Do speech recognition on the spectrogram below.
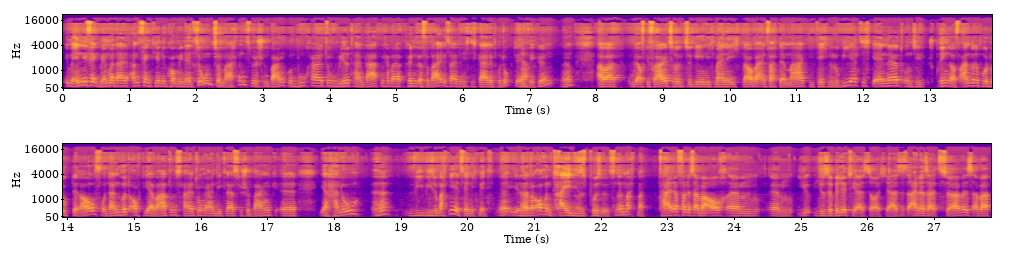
Im Endeffekt, wenn man da anfängt, hier eine Kombination zu machen zwischen Bank und Buchhaltung, Realtime-Daten, können wir für beide Seiten richtig geile Produkte ja. entwickeln. Ja. Aber um auf die Frage zurückzugehen, ich meine, ich glaube einfach, der Markt, die Technologie hat sich geändert und sie springen auf andere Produkte rauf und dann wird auch die Erwartungshaltung an die klassische Bank, äh, ja hallo, äh, wie, wieso macht ihr jetzt ja nicht mit? Ne? Ihr seid doch auch ein Teil dieses Puzzles, ne? macht mal. Teil davon ist aber auch ähm, ähm, Usability als solch. Ja? Es ist einerseits Service, aber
